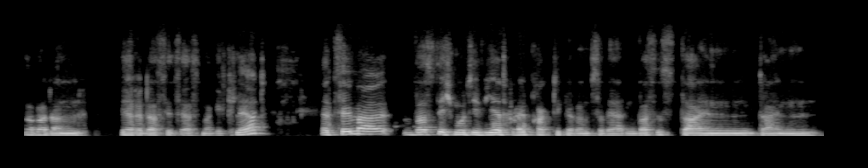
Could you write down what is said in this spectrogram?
aber dann wäre das jetzt erstmal geklärt. Erzähl mal, was dich motiviert, Heilpraktikerin zu werden. Was ist dein, dein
